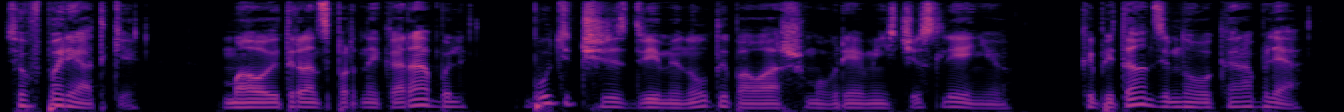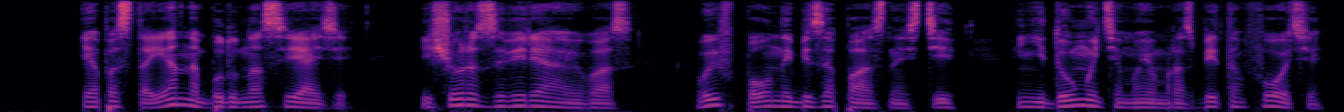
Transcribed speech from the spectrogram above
«Все в порядке. Малый транспортный корабль будет через две минуты по вашему времени исчислению. Капитан земного корабля. Я постоянно буду на связи. Еще раз заверяю вас, вы в полной безопасности. И не думайте о моем разбитом фоте.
